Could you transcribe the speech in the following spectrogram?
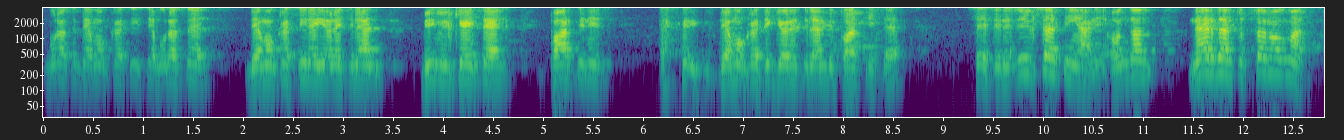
burası demokrasi ise burası demokrasiyle yönetilen bir ülke ise partiniz demokratik yönetilen bir parti ise sesinizi yükseltin yani. Ondan nereden tutsan olmaz.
